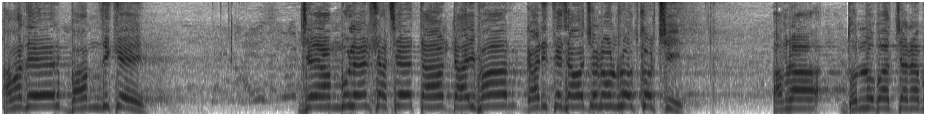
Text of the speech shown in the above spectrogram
আমাদের বাম দিকে যে অ্যাম্বুলেন্স আছে তার ড্রাইভার গাড়িতে যাওয়ার জন্য অনুরোধ করছি। আমরা ধন্যবাদ জানাব।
